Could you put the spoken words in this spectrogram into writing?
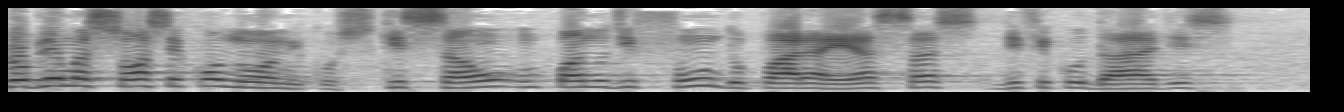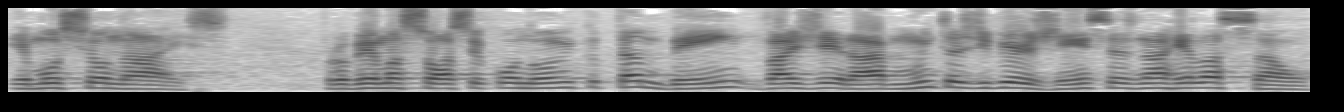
Problemas socioeconômicos, que são um pano de fundo para essas dificuldades emocionais. Problema socioeconômico também vai gerar muitas divergências na relação.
